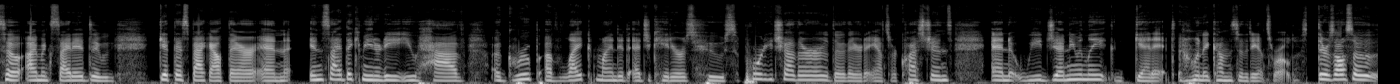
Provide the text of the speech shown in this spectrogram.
So I'm excited to get this back out there. And inside the community, you have a group of like minded educators who support each other. They're there to answer questions, and we genuinely get it when it comes to the dance world. There's also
